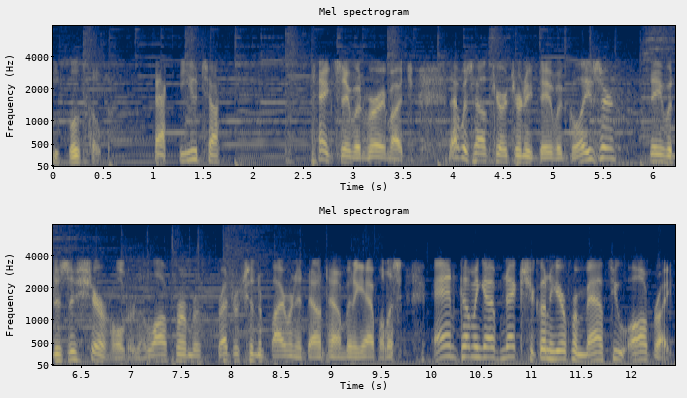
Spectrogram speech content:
equals hope. Back to you, Chuck. Thanks, David, very much. That was healthcare attorney David Glazer. David is a shareholder in the law firm of Fredrikson and Byron in downtown Minneapolis. And coming up next, you're going to hear from Matthew Albright,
